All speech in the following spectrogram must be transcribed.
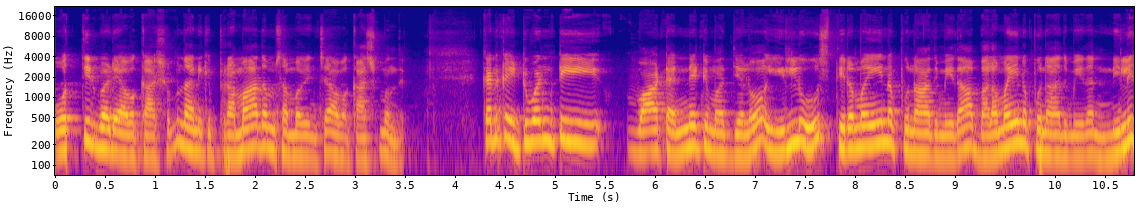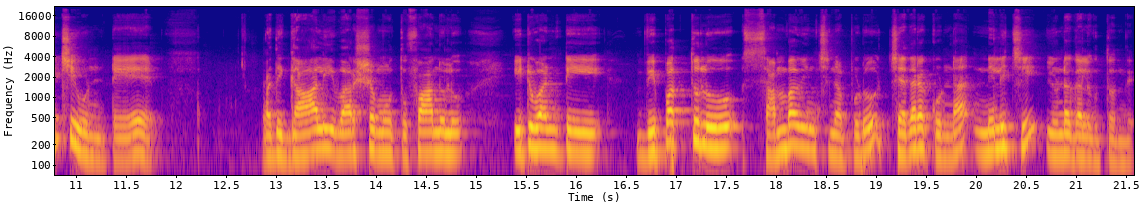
ఒత్తిడి పడే అవకాశం దానికి ప్రమాదం సంభవించే అవకాశం ఉంది. కనుక ఇటువంటి వాటన్నిటి మధ్యలో ఇల్లు స్థిరమైన పునాది మీద బలమైన పునాది మీద నిలిచి ఉంటే అది గాలి వర్షము తుఫానులు ఇటువంటి విపత్తులు సంభవించినప్పుడు చెదరకుండా నిలిచి ఉండగలుగుతుంది.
